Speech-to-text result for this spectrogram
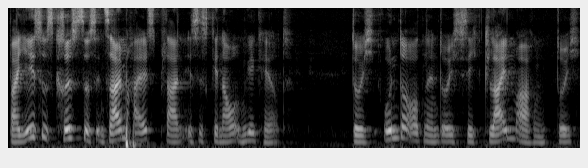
bei Jesus Christus in seinem Heilsplan ist es genau umgekehrt. Durch Unterordnen, durch sich klein machen, durch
